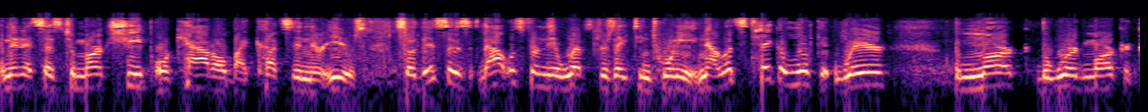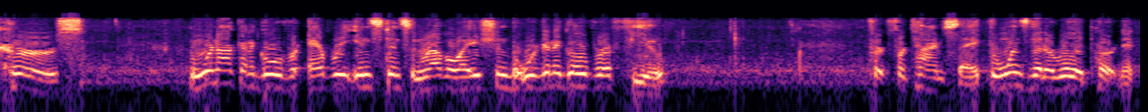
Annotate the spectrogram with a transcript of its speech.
And then it says to mark sheep or cattle by cuts in their ears. So this is, that was from the Webster's 1828. Now let's take a look at where the mark, the word mark occurs and we're not going to go over every instance in Revelation, but we're going to go over a few for, for time's sake, the ones that are really pertinent.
